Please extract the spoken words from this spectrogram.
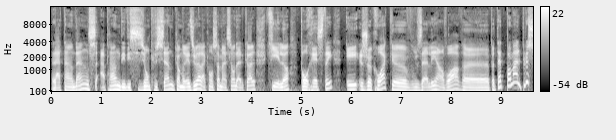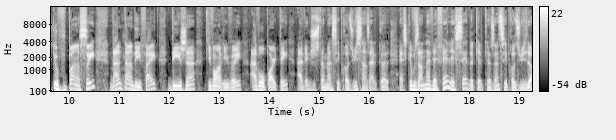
La tendance à prendre des décisions plus saines, comme réduire la consommation d'alcool, qui est là pour rester. Et je crois que vous allez en voir euh, peut-être pas mal plus que vous pensez dans le temps des fêtes, des gens qui vont arriver à vos parties avec justement ces produits sans alcool. Est-ce que vous en avez fait l'essai de quelques-uns de ces produits-là?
